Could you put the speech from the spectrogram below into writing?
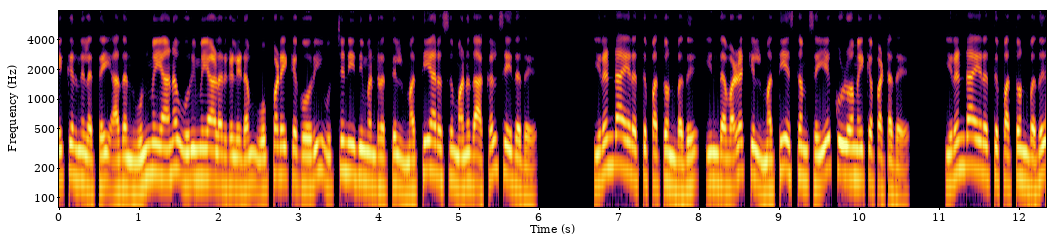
ஏக்கர் நிலத்தை அதன் உண்மையான உரிமையாளர்களிடம் ஒப்படைக்க கோரி உச்சநீதிமன்றத்தில் மத்திய அரசு மனுதாக்கல் செய்தது. 2019 இந்த வழக்கில் மத்தியஸ்தம் செய்ய குழு அமைக்கப்பட்டது. 2019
